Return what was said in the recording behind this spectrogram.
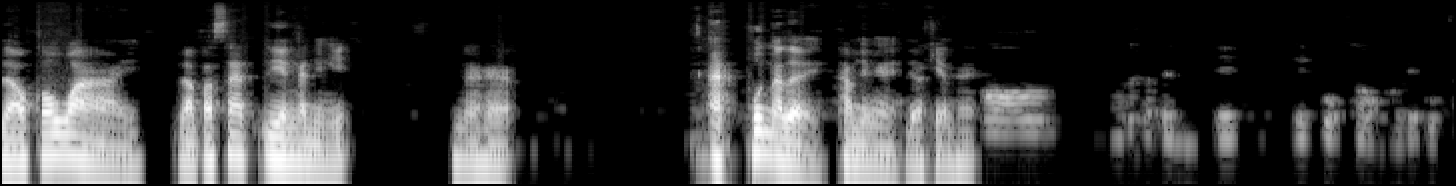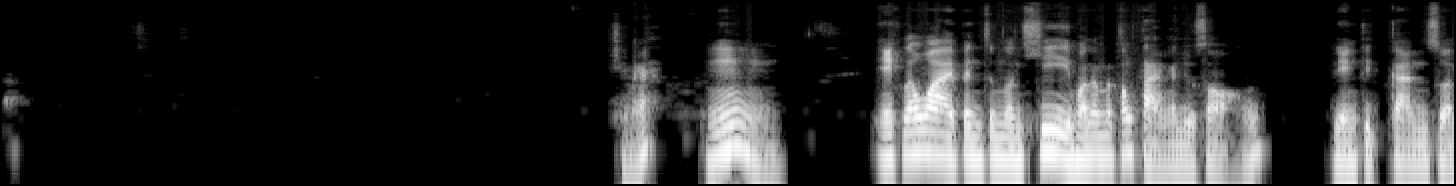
แล้วก็ y แล้วก็ z เรียงกันอย่างนี้นะฮะ อะ พูดมาเลยทำยังไง เดี๋ยวเขียนให้ก็มันก็จะเป็น x x บวกสองหรือ x บวกสามเห็นไหมอืม x แล้ว y เป็นจำนวนคี่ เพราะนั้นมันต้องต่างกันอยู่2เรียงติดกันส่วน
